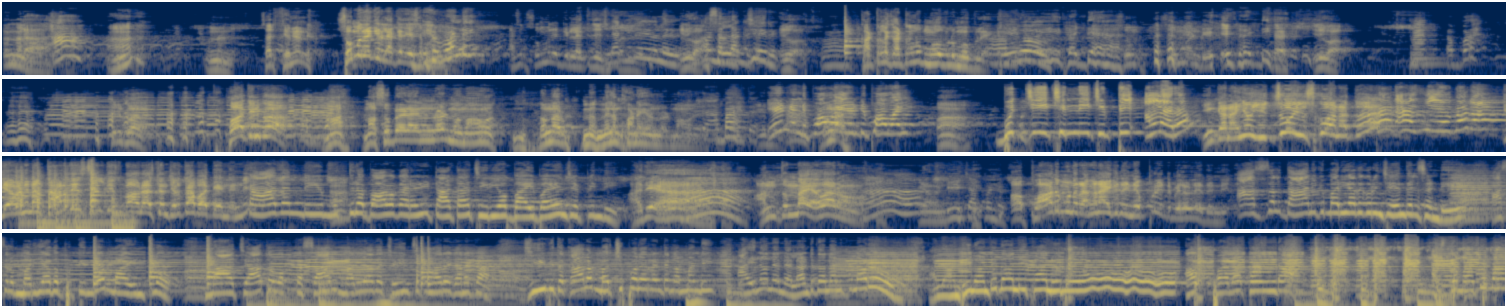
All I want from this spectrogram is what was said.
ఉండండి. సరే తినండి. సొమ్ము దగ్గర లెక్క చేసి. ఇవ్వండి. అసలు సొమ్ము దగ్గర లెక్క చేసి ఇదిగో. అసలు లెక్క చేయరు. ఇదిగో. కట్టలు కట్టలు మోపులు మోపులే. గడ్డ. సొమ్ము అండి గడ్డి. ఇదిగో. పో తినిపో మా మా సుబ్బయ్య ఆయన ఉన్నాడు మా మామ బంగారు మిలం కొండయ్య ఉన్నాడు మామ అబ్బా ఏంటండి? పోవాయి ఏంటి పోవాయి? ఆ. బుజ్జి చిన్ని చిట్టి అన్నారు ఇంకా నయ్యం ఇజ్జు ఇసుకో అనొద్దు. ఏమండి నా తాడ తీస్తాను తీసి బాబులేస్తాను తిడతా పోతే ఏంటండి కాదండి ముద్దుల బావగారని టాటా చిరియో బాయ్ బాయ్ అని చెప్పింది. అదే అంతుందా వ్యవహారం? చెప్పండి. ఆ పాడుమున్న రంగనాయకి నేను ఎప్పుడు ఇటు పిలవలేదండి. అసలు దానికి మర్యాద గురించి ఏం తెలుసండి? అసలు మర్యాద పుట్టిందే మా ఇంట్లో. నా చేత ఒక్కసారి మర్యాద చేయించుకున్నారే గనక జీవితకాలం మర్చిపోలేరంటే నమ్మండి. అయినా నేను ఎలాంటి దాన్ని అనుకున్నారు? అలాంటి ఇలాంటి దాన్ని కాను అప్పల いつ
